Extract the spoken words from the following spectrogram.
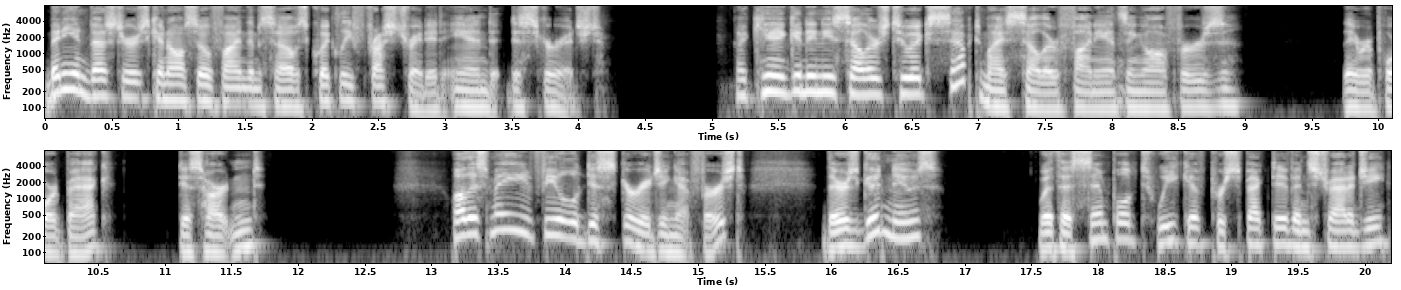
many investors can also find themselves quickly frustrated and discouraged. I can't get any sellers to accept my seller financing offers, they report back, disheartened. While this may feel discouraging at first, there's good news. With a simple tweak of perspective and strategy,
